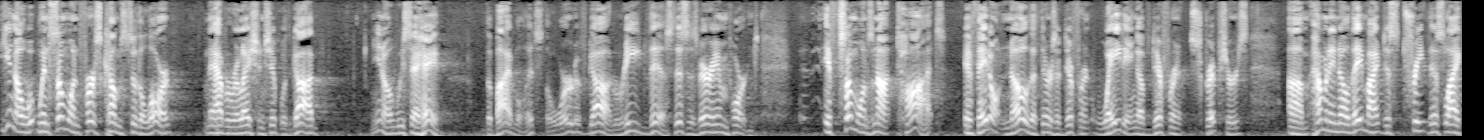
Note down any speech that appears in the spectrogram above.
you know, when someone first comes to the Lord and they have a relationship with God, you know, we say, hey, the Bible, it's the Word of God. Read this. This is very important. If someone's not taught, if they don't know that there's a different weighting of different scriptures, um, how many know they might just treat this like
